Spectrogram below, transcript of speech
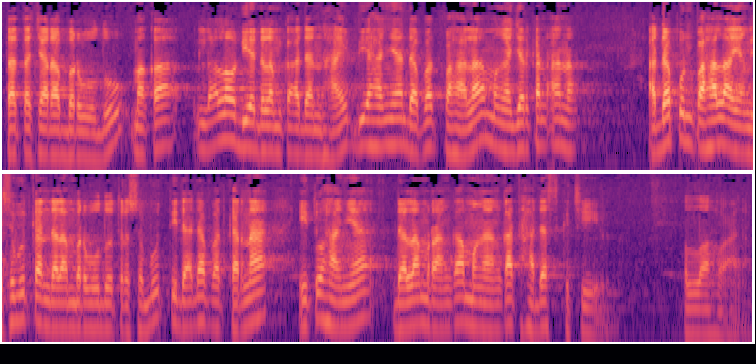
tata cara berwudu, maka kalau dia dalam keadaan haid dia hanya dapat pahala mengajarkan anak. Adapun pahala yang disebutkan dalam berwudu tersebut tidak dapat karena itu hanya dalam rangka mengangkat hadas kecil. Allahu a'lam.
